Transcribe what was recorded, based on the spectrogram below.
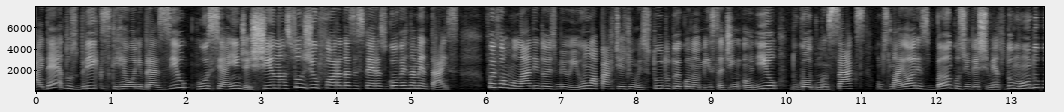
A ideia dos BRICS, que reúne Brasil, Rússia, Índia e China, surgiu fora das esferas governamentais foi formulada em 2001 a partir de um estudo do economista Jim O'Neill, do Goldman Sachs, um dos maiores bancos de investimento do mundo,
